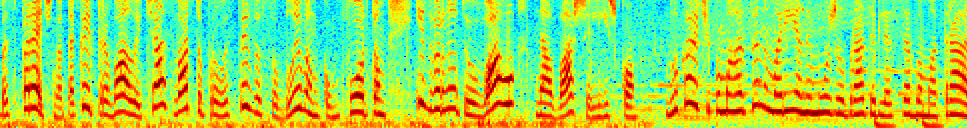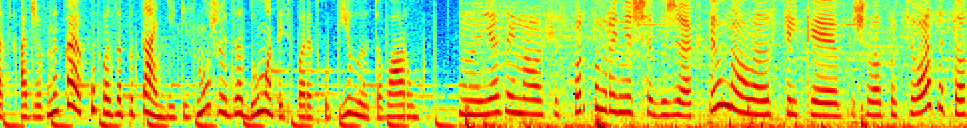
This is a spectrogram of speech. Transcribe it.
Безперечно, такий тривалий час варто провести з особливим комфортом і звернути увагу на ваше ліжко. Блукаючи по магазину, Марія не може обрати для себе матрац, адже вникає купа запитань, які змушують задуматись перед купівлею товару. Ну, я займалася спортом раніше дуже активно, але оскільки почала працювати, то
